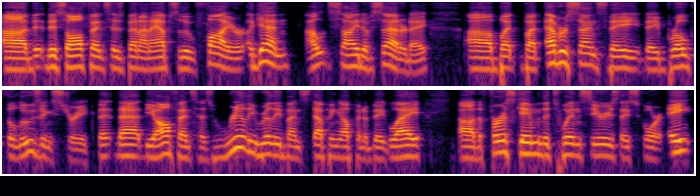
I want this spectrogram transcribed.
Uh, th- this offense has been on absolute fire again outside of Saturday. Uh, but but ever since they they broke the losing streak, that that the offense has really really been stepping up in a big way. Uh, the first game of the Twin series, they score eight.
